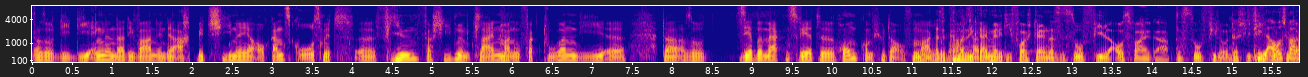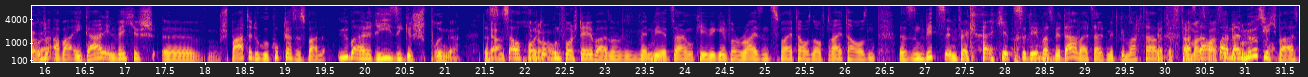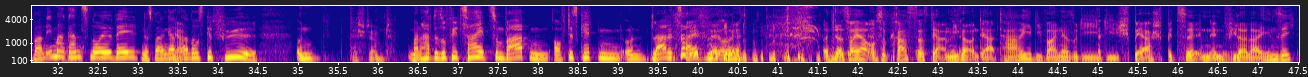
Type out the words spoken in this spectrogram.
Also die, die Engländer, die waren in der 8-Bit-Schiene ja auch ganz groß mit äh, vielen verschiedenen kleinen Manufakturen, die äh, da also sehr bemerkenswerte Homecomputer auf dem Markt Also kann man sich gar nicht mehr richtig vorstellen, dass es so viel Auswahl gab, dass es so viele unterschiedliche Viel Auswahl, Computer und, gab. aber egal in welche äh, Sparte du geguckt hast, es waren überall riesige Sprünge. Das Ja, ist auch heute genau. unvorstellbar. Also wenn wir jetzt sagen, okay, wir gehen von Ryzen 2000 auf 3000, das ist ein Witz im Vergleich jetzt zu dem, was wir damals halt mitgemacht haben, Ja, das was da auf einmal Revolution. möglich war. Es waren immer ganz neue Welten, es war ein ganz Ja. anderes Gefühl. Und Das stimmt. man hatte so viel Zeit zum Warten auf Disketten und Ladezeiten und Und das war ja auch so krass, dass der Amiga und der Atari, die waren ja so die, die Speerspitze in, in vielerlei Hinsicht.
